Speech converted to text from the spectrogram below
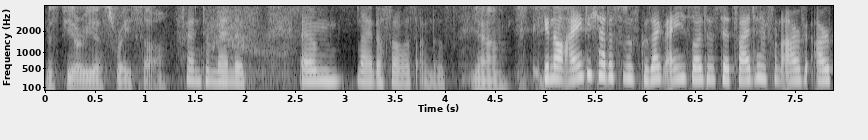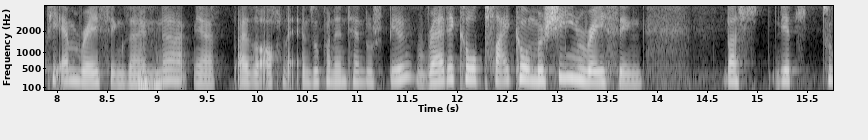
Mysterious Racer. Phantom Menace. Ähm, nein, das war was anderes. Ja. Genau, eigentlich hattest du das gesagt, eigentlich sollte es der zweite Teil von R RPM Racing sein, Mhm. ne? Ja, also auch ein, Super Nintendo Spiel. Radical Psycho Machine Racing. Was jetzt zu,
